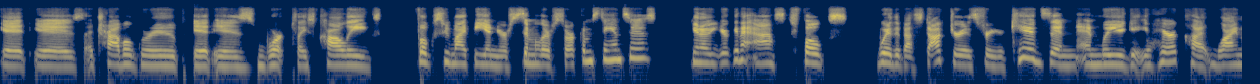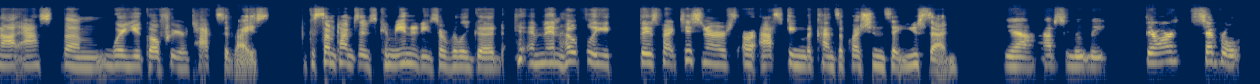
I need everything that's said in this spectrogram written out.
It is a travel group. It is workplace colleagues, folks who might be in your similar circumstances. You know, you're going to ask folks where the best doctor is for your kids and, and where you get your hair cut. Why not ask them where you go for your tax advice? Because sometimes those communities are really good. And then hopefully those practitioners are asking the kinds of questions that you said. Yeah, absolutely. There are several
